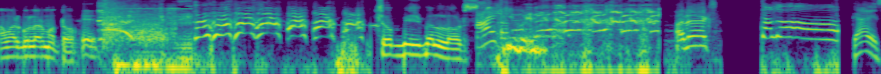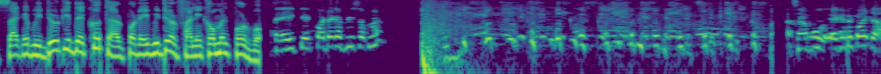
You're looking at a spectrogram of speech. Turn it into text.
আমারগুলার মতো। চব্বিশ বার লর্ডস। গাইস আগে ভিডিওটি দেখো তারপর এই ভিডিওর ফানি কমেন্ট পড়ব। এই কেক কয় টাকা পিস আপনার? আচ্ছা আপু এখানে কয়টা?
